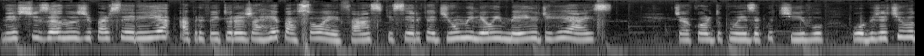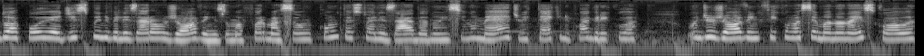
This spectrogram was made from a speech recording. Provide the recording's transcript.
Nestes anos de parceria, a Prefeitura já repassou à EFASC cerca de um milhão e meio de reais de acordo com o executivo, o objetivo do apoio é disponibilizar aos jovens uma formação contextualizada no ensino médio e técnico agrícola, onde o jovem fica uma semana na escola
